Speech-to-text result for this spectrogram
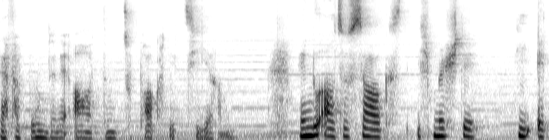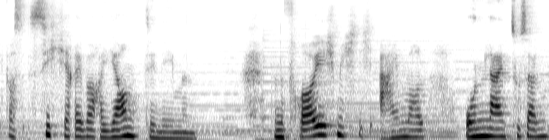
der verbundene Atem zu praktizieren. Wenn du also sagst, ich möchte die etwas sichere Variante nehmen, dann freue ich mich, dich einmal online zu seinem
